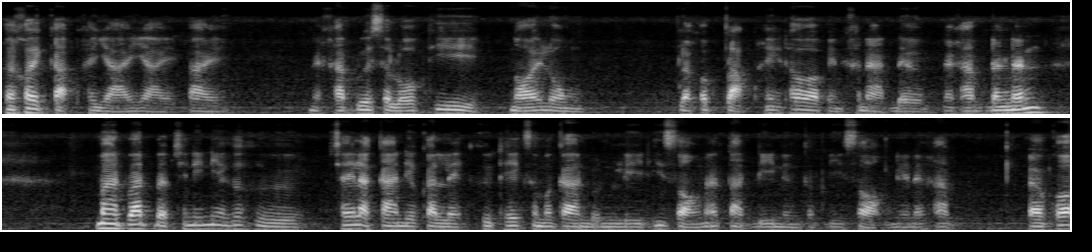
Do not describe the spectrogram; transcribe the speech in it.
ค่อยๆกลับขยายใหญ่ไปนะครับ ด้วยสโลปที่น้อยลง แล้วก็ปรับให้ท่อเป็นขนาดเดิมนะครับ ดังนั้นมาตรวัดแบบชนิดนี้ก็คือใช้หลักการเดียวกันเลย คือเทคสมการบนรีที่ 2 หน้าตัด D1 กับ D2 เนี่ยนะครับ แล้วก็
